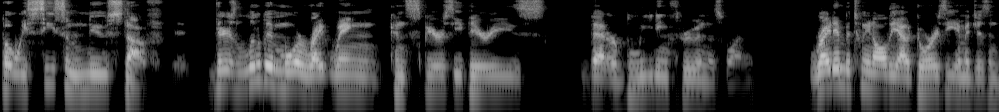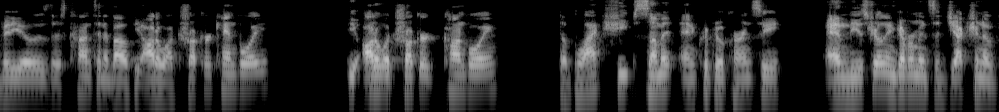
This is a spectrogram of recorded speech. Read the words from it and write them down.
but we see some new stuff. There's a little bit more right wing conspiracy theories that are bleeding through in this one. Right in between all the outdoorsy images and videos, there's content about the Ottawa Trucker Convoy, the Ottawa Trucker Convoy, the Black Sheep Summit and cryptocurrency, and the Australian government's ejection of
